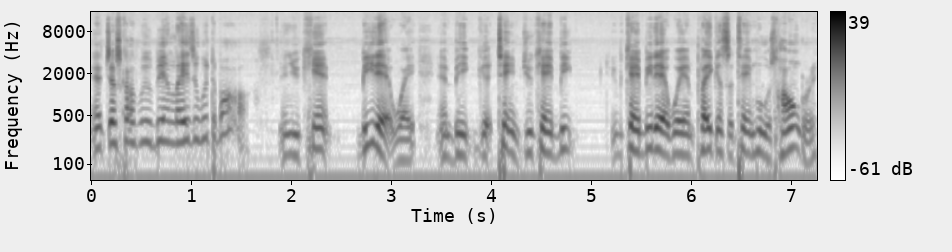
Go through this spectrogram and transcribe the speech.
and just because we were being lazy with the ball. And you can't be that way and beat good teams. You can't beat you can't be that way and play against a team who was hungry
